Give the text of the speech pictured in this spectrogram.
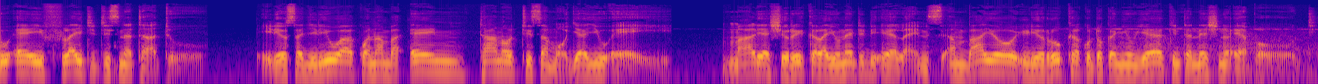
UA Flight 93 iliyosajiliwa kwa namba N591 UA. Mali ya shirika la United Airlines ambayo iliruka kutoka New York International Airport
